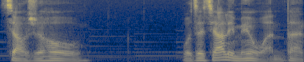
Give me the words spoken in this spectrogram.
小时候，我在家里没有玩伴，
